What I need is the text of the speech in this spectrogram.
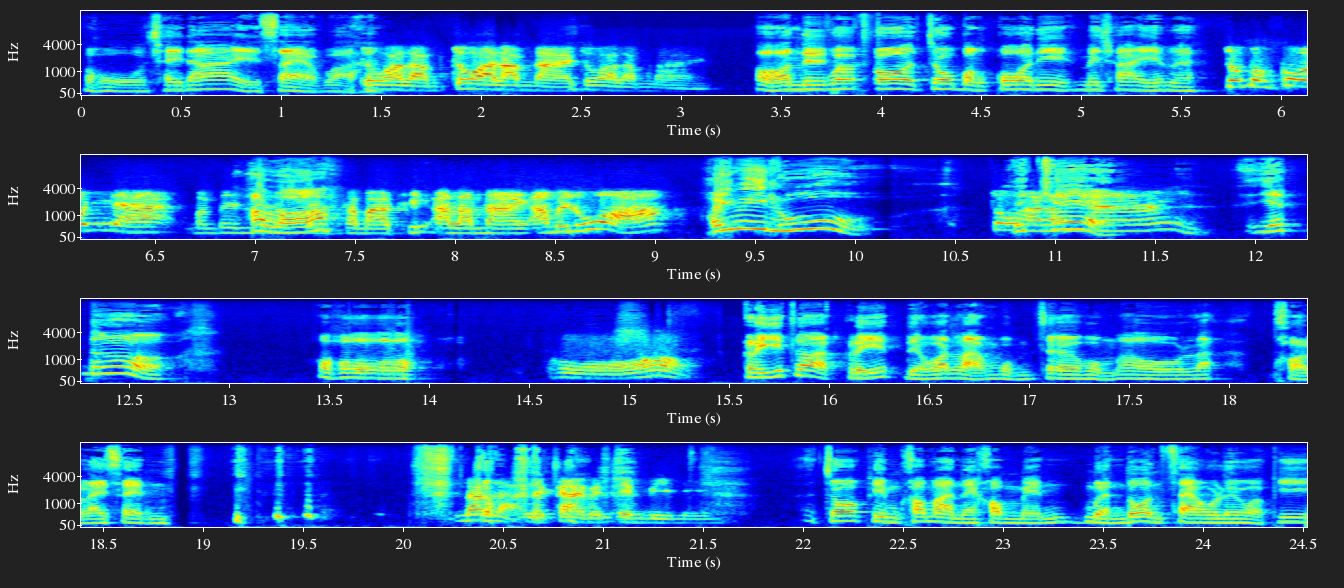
โอ้โห ใช้ได้แสบว่ะ โจอารามโจอารามนายโจอารามนายอ๋อนึกว่าโจโจบังโก้นี่ไม่ใช่ใช่ไหมโจบองโก้นี่แหละมันเป็นอ้าวเหรอมันเป็นสมาธิอารามนายเอาไม่รู้เหรอเฮ้ยไม่รู้ โจอารามนายเย็ดโดโอ้โหโหกรี๊ดว่ะกรี๊ดเดี๋ยววันหลังผมเจอผมเอาละขอลายเซ็นนั่นแหละเลยกลายเป็น MV นี้ โจพิมพ์เข้ามาใน comment เหมือนโดนแซวเลยว่ะพี่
